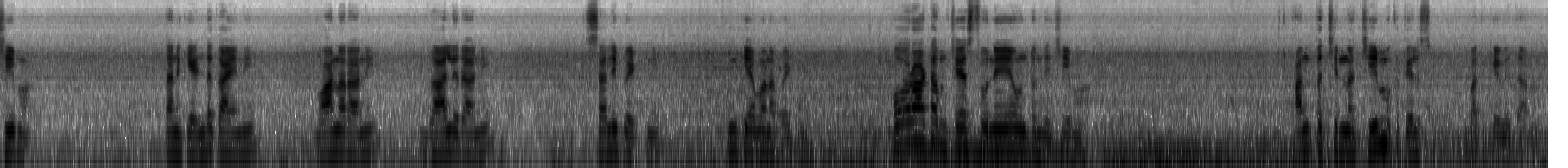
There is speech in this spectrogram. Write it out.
చీమ. దానికి ఎండ కాయని వాన రాని గాలి రాని చలి పెట్టిని ఇంకేమైనా పెట్టిని పోరాటం చేస్తూనే ఉంటుంది చీమ. అంత చిన్న చీమకు తెలుసు బతికే విధానం.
